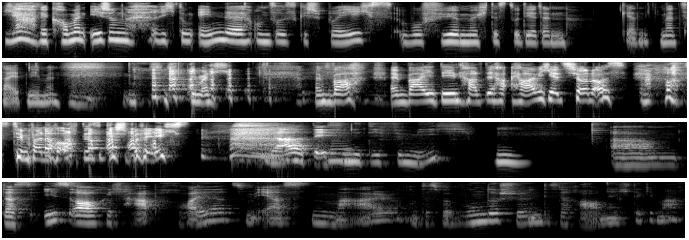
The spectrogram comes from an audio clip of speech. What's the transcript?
Ja, wir kommen eh schon Richtung Ende unseres Gesprächs. Wofür möchtest du dir denn gern mehr Zeit nehmen? ich meine, ein paar, ein paar Ideen hatte, habe ich jetzt schon aus, aus dem Verlauf des Gesprächs. Ja, definitiv für mich. Hm. Ähm, das ist auch, ich habe heuer zum ersten Mal, und das war wunderschön, diese Rauhnächte gemacht,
